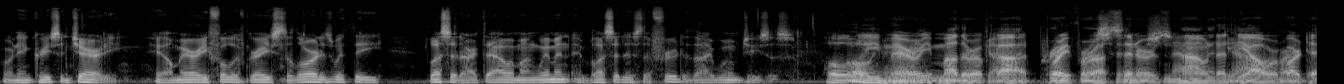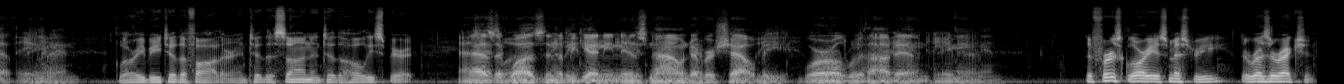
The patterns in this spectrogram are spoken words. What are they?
For an increase in charity, Hail Mary, full of grace, the Lord is with thee. Blessed art thou among women, and blessed is the fruit of thy womb, Jesus. Holy Mary, Mother of God, pray for us sinners, now and at the hour of our death. Amen. Glory be to the Father, and to the Son, and to the Holy Spirit. As it was in the beginning, is now, and ever shall be, world without end. Amen. The first glorious mystery, the resurrection.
